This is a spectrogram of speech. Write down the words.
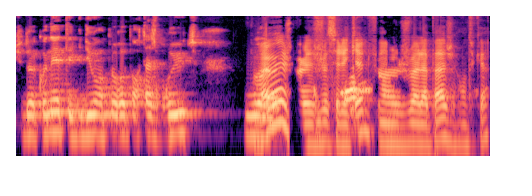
tu dois connaître les vidéos un peu reportage brut. ouais, ouais, je, je sais lesquelles. Enfin, je vois la page en tout cas.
